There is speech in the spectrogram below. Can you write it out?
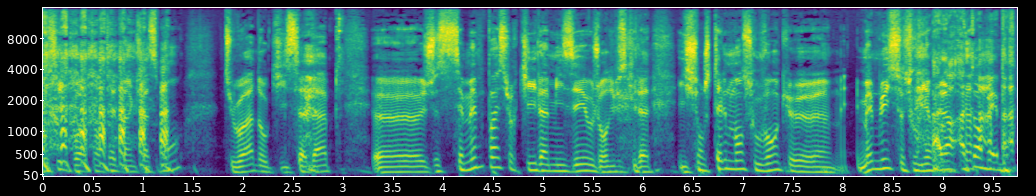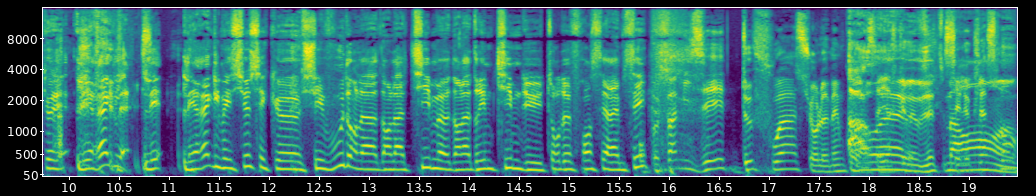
difficile pour être en tête d'un classement. Tu vois, donc il s'adapte. Euh, je sais même pas sur qui il a misé aujourd'hui, parce qu'il a, il change tellement souvent que même lui il se souvient pas. Alors attends, mais parce que les, les règles, les, les règles, messieurs, c'est que chez vous, dans la dans la team, dans la dream team du Tour de France On RMC, peut pas miser deux fois sur le même coureur. Ah ouais, C'est-à-dire que vous êtes c'est le marrant. classement.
